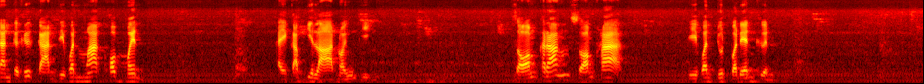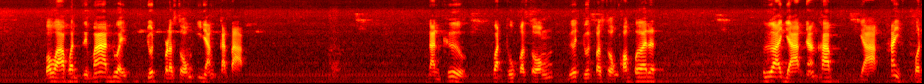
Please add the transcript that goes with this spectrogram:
นั่นก็คือการที่เพิ่นมาคอมเมนต์ให้กับอีหลาหน่อยอุ้งอิงสองครั้งสองคราที่เพันจุดประเด็นขึ้น ราะว่าเพันสิมาด้วยจุดประสงค์อีหยังกระตามนั่นคือวัตถุประสงค์ หรือจุดประสงค์ของเพิ่นเพื่ออยากหยังครับ อยากให้คน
